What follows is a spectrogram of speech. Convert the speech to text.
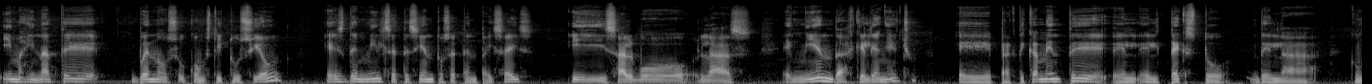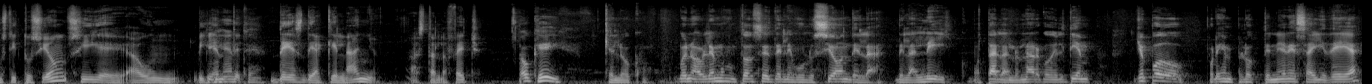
imagínate, Bueno, su constitución es de 1776 y salvo las enmiendas que le han hecho, eh, prácticamente el, texto de la constitución sigue aún vigente, desde aquel año hasta la fecha. Ok, qué loco. Bueno, hablemos entonces de la evolución de la, de la ley como tal a lo largo del tiempo. Yo puedo, por ejemplo, tener esa idea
